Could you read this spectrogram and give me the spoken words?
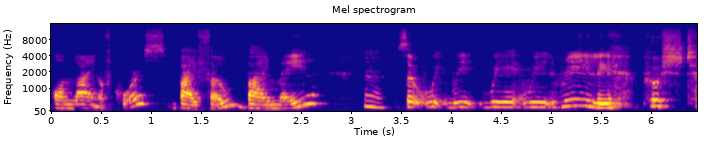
online, of course, by phone, by mail, Mm. So we, we, we, we really pushed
